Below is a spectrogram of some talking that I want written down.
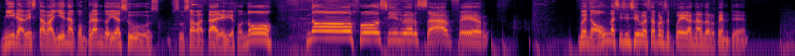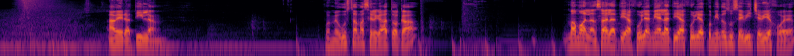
Mira, ve esta ballena comprando ya sus, sus avatares, viejo. ¡No! ¡No! Silver Surfer. Bueno, aún así sin Silver Surfer se puede ganar de repente, ¿eh? A ver, a Tilan. Pues me gusta más el gato acá. Vamos a lanzar a la tía Julia. Mira, la tía Julia comiendo su ceviche viejo, ¿eh?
